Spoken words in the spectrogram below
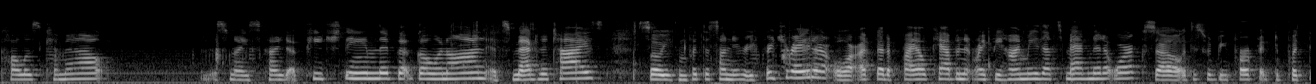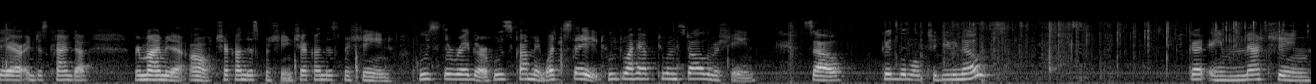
colors come out. This nice kind of peach theme they've got going on. It's magnetized, so you can put this on your refrigerator, or I've got a file cabinet right behind me that's magnet at work, so this would be perfect to put there and just kind of remind me that, oh, check on this machine, check on this machine. Who's the rigger? Who's coming? What state? Who do I have to install the machine? So, good little to-do notes. Got a matching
